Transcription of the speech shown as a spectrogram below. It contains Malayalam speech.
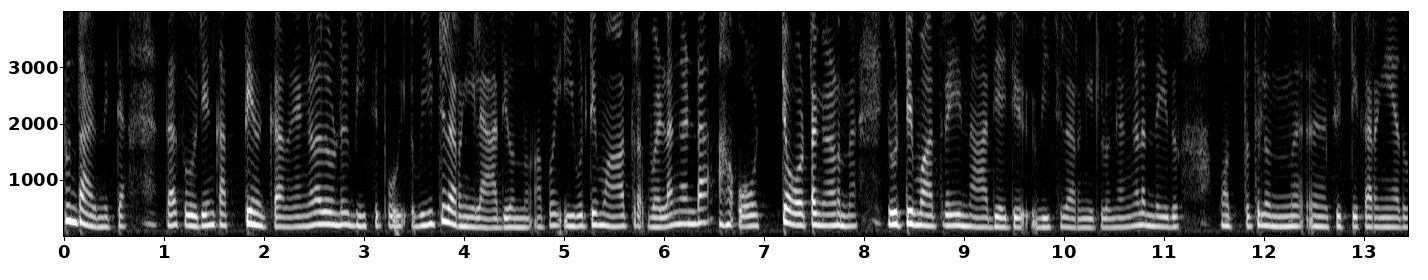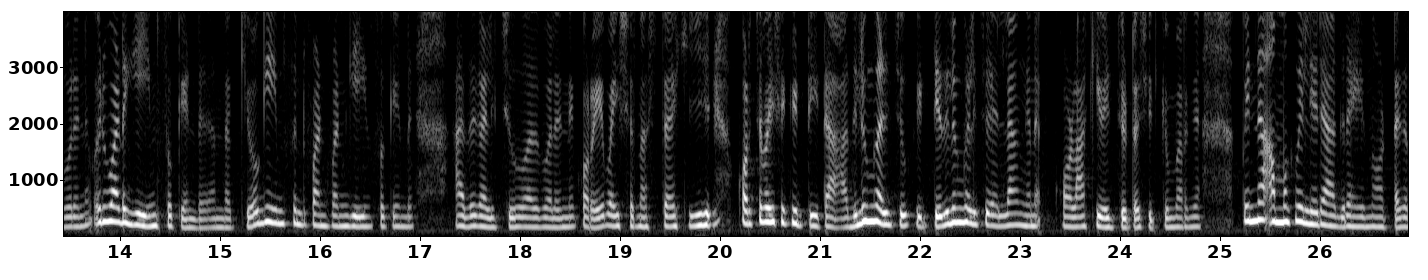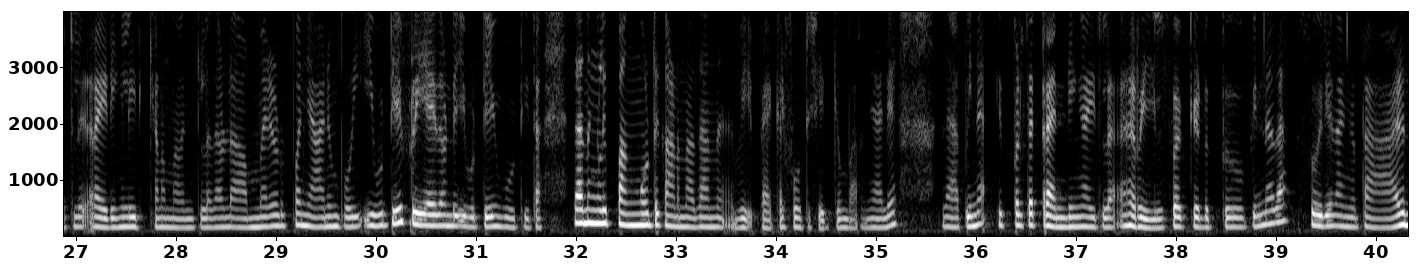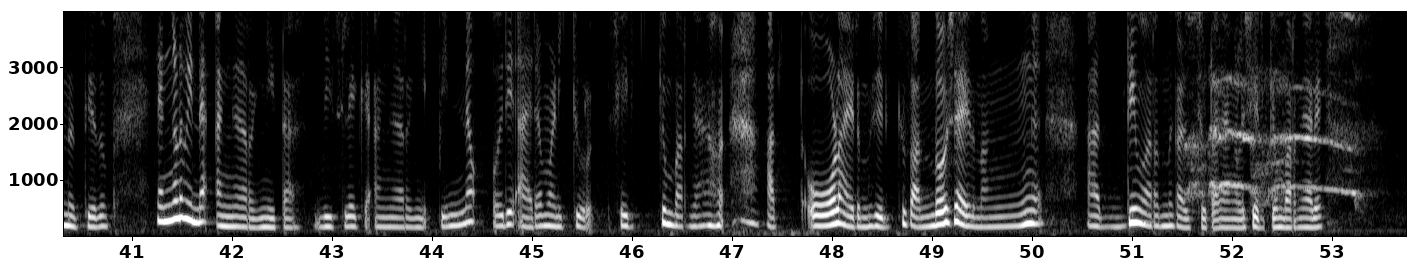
ഒട്ടും താഴ്ന്നിട്ട ഇതാ സൂര്യൻ കത്തി നിൽക്കുകയാണ് ഞങ്ങളതുകൊണ്ട് ബീച്ചിൽ പോയി ബീച്ചിൽ ഇറങ്ങിയില്ല ആദ്യമൊന്നും. അപ്പോൾ ഈ കുട്ടി മാത്രം വെള്ളം കണ്ട ഒറ്റ ഓട്ടം കാണുന്ന ഈ കുട്ടി മാത്രമേ ഇന്ന് ആദ്യമായിട്ട് ബീച്ചിൽ ഇറങ്ങിയിട്ടുള്ളൂ ഞങ്ങൾ എന്ത് ചെയ്തു മൊത്തത്തിലൊന്ന് ചുറ്റിക്കറങ്ങി. അതുപോലെ തന്നെ ഒരുപാട് ഗെയിംസൊക്കെ ഉണ്ട്. എന്തൊക്കെയോ ഗെയിംസ് ഉണ്ട്. ഫൺ ഫൺ ഗെയിംസ് ഒക്കെ ഉണ്ട്. അത് കളിച്ചു. അതുപോലെ തന്നെ കുറേ പൈസ നഷ്ടമാക്കി കുറച്ച് പൈസ കിട്ടിയിട്ട് അതിലും കളിച്ചു കിട്ടിയതിലും കളിച്ചു. എല്ലാം അങ്ങനെ കൊളാക്കി വെച്ചിട്ടോ ശരിക്കും പറഞ്ഞാൽ പിന്നെ അമ്മയ്ക്ക് വലിയൊരു ആഗ്രഹമായിരുന്നു ഒട്ടകത്തിൽ റൈഡിങ്ങിൽ ഇരിക്കണം എന്ന് പറഞ്ഞിട്ടുള്ളത്. അതുകൊണ്ട് അമ്മയോടൊപ്പം ഞാനും പോയി. ഈ കുട്ടിയെ ഫ്രീ ആയതുകൊണ്ട് ഈ കുട്ടിയും കൂട്ടിയിട്ടാണ് അതാ നിങ്ങളിപ്പോൾ അങ്ങോട്ട് കാണുന്നത്. അതാണ് പേക്കൽ ഫോർട്ട് ശരിക്കും പറഞ്ഞാൽ. അതാ പിന്നെ ഇപ്പോഴത്തെ ട്രെൻഡിങ് ആയിട്ടുള്ള റീൽസൊക്കെ എടുത്തു. പിന്നെ അതാ സൂര്യൻ അങ്ങ് താഴ്ന്നെത്തിയതും ഞങ്ങൾ പിന്നെ അങ്ങ് ഇറങ്ങിയിട്ടാണ് ബീച്ചിലേക്ക് അങ്ങ് ഇറങ്ങി. പിന്നെ ഒരു അരമണിക്കൂർ ശരിക്കും പറഞ്ഞാൽ ഓളായിരുന്നു ശരിക്കും സന്തോഷമായിരുന്നു അങ്ങ് അതിമറന്ന് കളിച്ചുട്ടാ ഞങ്ങൾ ശരിക്കും പറഞ്ഞാൽ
